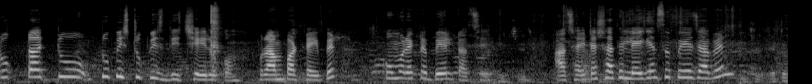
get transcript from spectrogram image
লুকটা একটু টু পিস টু পিস দিচ্ছে এরকম রামপার টাইপের কোমর একটা বেল্ট আছে। আচ্ছা এটার সাথে লেগেন্সও পেয়ে যাবেন। এটা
